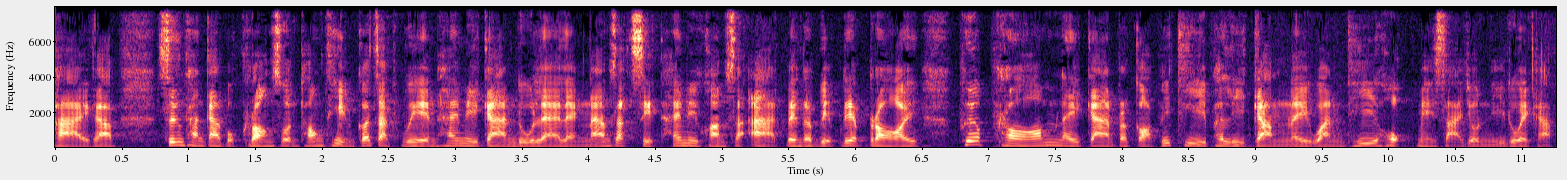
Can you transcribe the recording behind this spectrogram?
คายครับ ซึ่งทางการปกครองส่วนท้องถิ่นก็จัดเวรให้มีการดูแลแหล่งน้ำศักดิ์สิทธิ์ให้มีความสะอาดเป็นระเบียบเรียบร้อย เพื่อพร้อมในการประกอบพิธีพลีกรรมในวันที่ 6 เมษายนนี้ด้วยครับ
